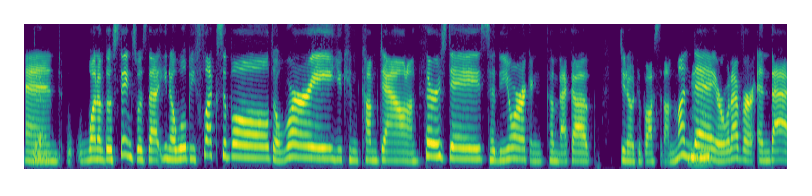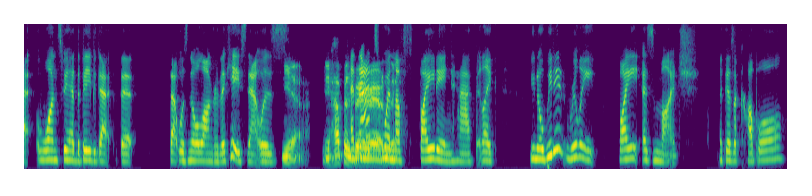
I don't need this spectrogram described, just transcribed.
And one of those things was that, you know, we'll be flexible. Don't worry. You can come down on Thursdays to New York and come back up, you know, to Boston on Monday or whatever. And that once we had the baby, that, that, that was no longer the case. That was, yeah, it happened and that's rarely. when the fighting happened. Like, you know, we didn't really fight as much, like as a couple.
